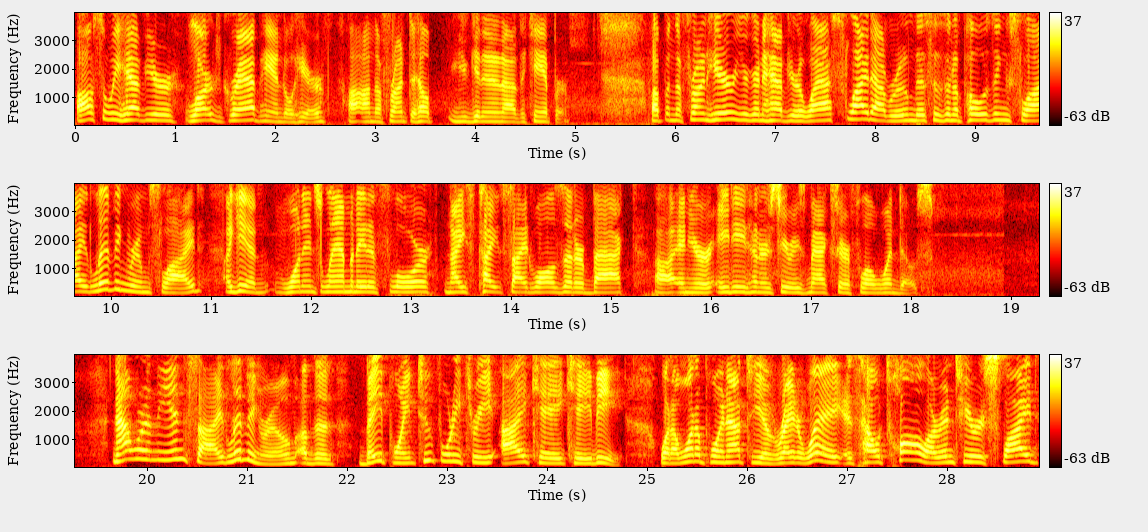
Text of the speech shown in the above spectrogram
Also, we have your large grab handle here uh, on the front to help you get in and out of the camper. Up in the front here, you're going to have your last slide out room. This is an opposing slide, living room slide. Again, one inch laminated floor, nice tight sidewalls that are backed, uh, and your 8800 series max airflow windows. Now we're in the inside living room of the Bay Point 243 IKKB. What I want to point out to you right away is how tall our interior slide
